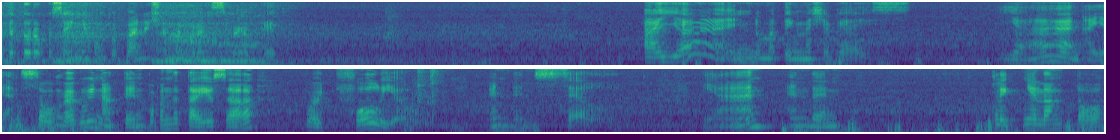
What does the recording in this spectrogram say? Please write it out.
Ituturo ko sa inyo kung paano siya mag-transfer, okay? Ayan, dumating na siya guys. Yan, ayan. So, ang gagawin natin, pupunta tayo sa portfolio. And then sell. Yan. And then, click nyo lang to.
